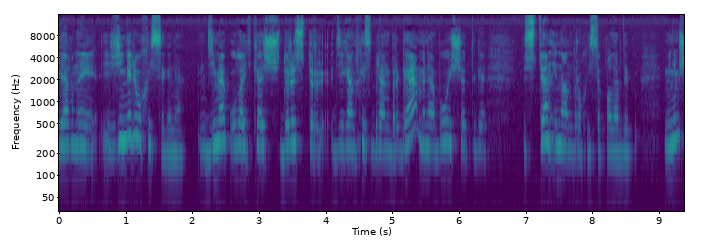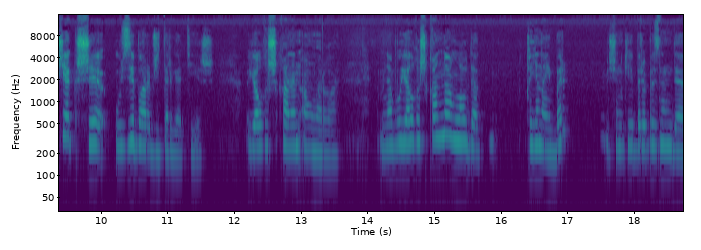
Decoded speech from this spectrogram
ягъни җиңелү хисе генә. Димәк ул әйткәч дөрестер дигән хис белән бергә менә бу еще теге өстән инандыру хисе калыр дип минемчә кеше үзе барып җитәргә тиеш. Ялгышканын аңларга. Менә бу ялгышканны аңлау да кыен әйбер чөнки беребезнең дә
